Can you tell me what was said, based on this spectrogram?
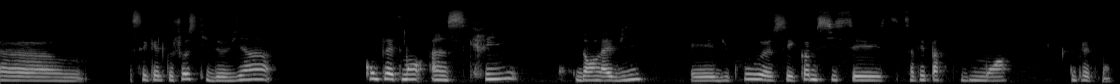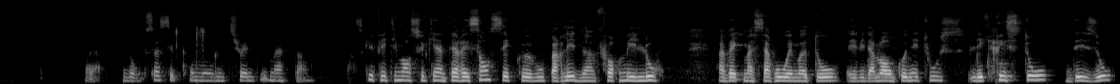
euh, c'est quelque chose qui devient complètement inscrit dans la vie. Et du coup, euh, c'est comme si c'est, ça fait partie de moi complètement. Voilà. Donc ça, c'est pour mon rituel du matin. Parce qu'effectivement, ce qui est intéressant, c'est que vous parlez d'informer l'eau avec Masaru Emoto. Évidemment, on connaît tous les cristaux des eaux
